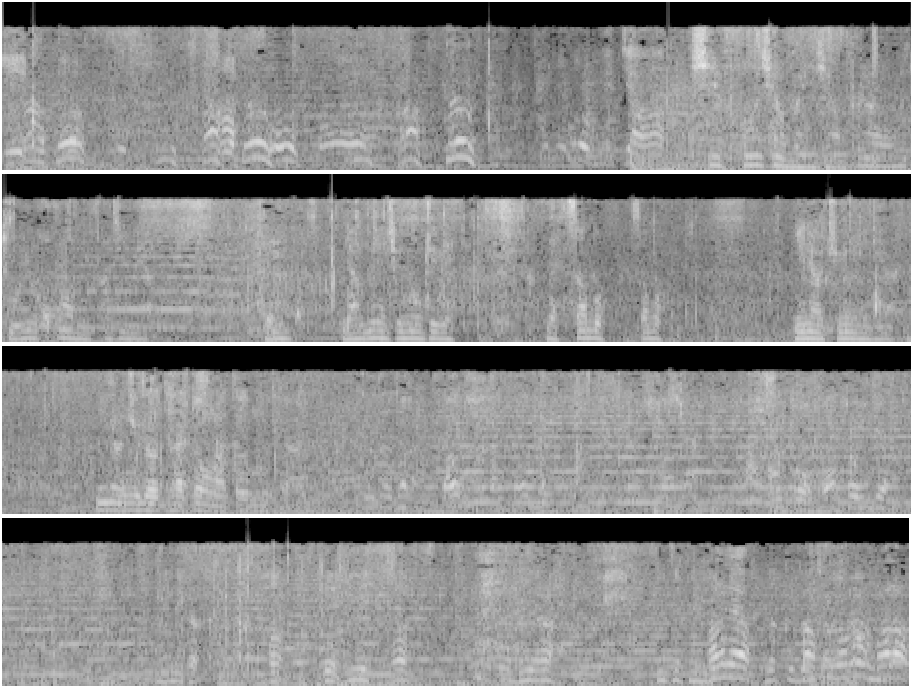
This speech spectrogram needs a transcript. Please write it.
一、二、走，一、二、先方向稳一下，不然我们左右晃，你发现没有？对，两个人就弄这边，来三步三步，你俩均匀一点，力量均匀。都太重了，都木条。走走走，高起来，高起来，往左，往左一点。你那个，好，对，一、好，一、二，你这好了没有？要跟着走，好了，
